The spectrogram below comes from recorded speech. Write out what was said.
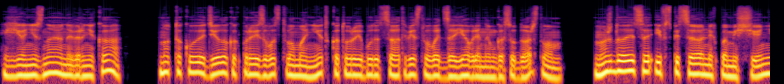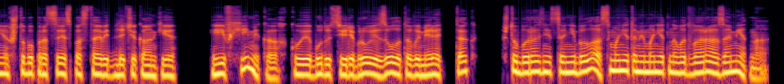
«Я не знаю наверняка, но такое дело, как производство монет, которые будут соответствовать заявленным государствам, нуждается и в специальных помещениях, чтобы процесс поставить для чеканки, и в химиках, кое будут серебро и золото вымерять так, чтобы разница не была с монетами монетного двора заметна.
